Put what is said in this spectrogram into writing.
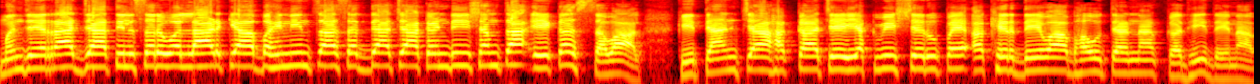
म्हणजे राज्यातील सर्व लाडक्या बहिणींचा सध्याच्या कंडिशनचा एकच सवाल. की त्यांच्या हक्काचे एकवीसशे रुपये अखेर देवा भाऊ त्यांना कधी देणार?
